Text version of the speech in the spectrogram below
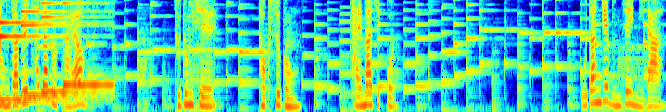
정답을 찾아볼까요? 두둥실, 덕수궁, 달맞이꽃. 5단계 문제입니다.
